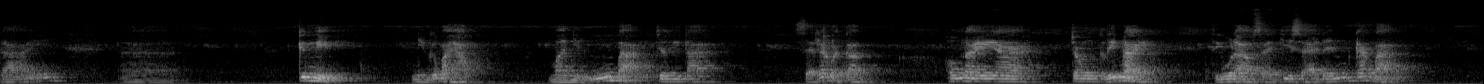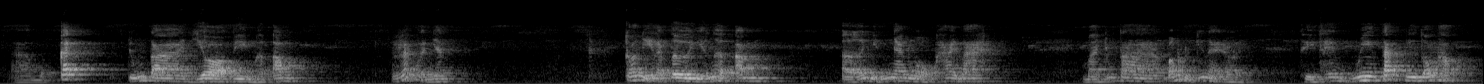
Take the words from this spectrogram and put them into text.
cái à, kinh nghiệm nhiều cái bài học mà những bạn chơi guitar sẽ rất là cần. Hôm nay à, trong clip này thì ngô đào sẽ chia sẻ đến các bạn à, một cách chúng ta dò tìm hợp âm rất là nhanh có nghĩa là từ những hợp âm ở những ngang 1, 2, 3 mà chúng ta bấm được cái này rồi thì theo nguyên tắc như toán học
